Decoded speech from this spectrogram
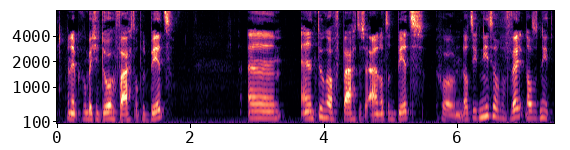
En dan heb ik een beetje doorgevraagd op het bid. Um, en toen gaf paard dus aan dat het bid gewoon, dat hij het niet heel vervelend, dat het niet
